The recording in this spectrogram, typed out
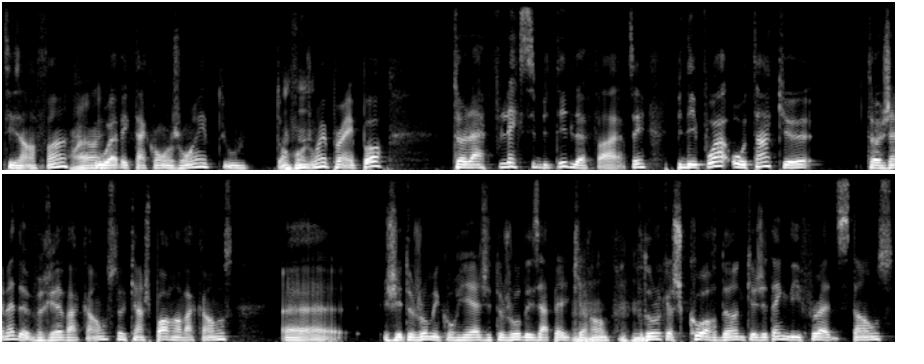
tes enfants Ouais, ouais. ou avec ta conjointe ou ton Mhm. conjoint, peu importe. Tu as la flexibilité de le faire. Puis des fois, autant que tu jamais de vraies vacances, là, quand je pars en vacances, euh, j'ai toujours mes courriels, j'ai toujours des appels qui Mhm, rentrent. mhm. Il faut toujours que je coordonne, que j'éteigne des feux à distance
